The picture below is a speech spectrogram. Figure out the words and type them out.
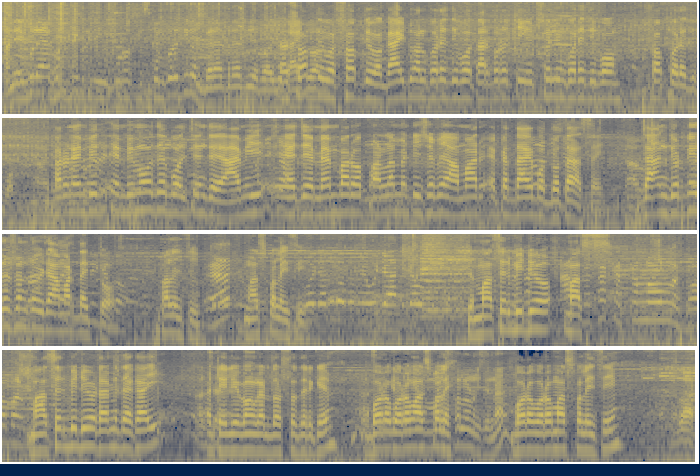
মানে এগুলো এখন কি মানে কোনো সিস্টেম করে দিবেন? বেড়া টেড়া দিয়ে ওই সব দেবো সব দেবো গাইড ওয়াল করে দিব তারপর হচ্ছে ইটসোলিং করে দিব সব করে দিব। কারণ এমপি এমপি মহোদয় বলছেন যে আমি as a member of parliament হিসেবে আমার একটা দায়বদ্ধতা আছে। যানজট নিরসনটা ওইটা আমার দায়িত্ব। পালাইছি মাছ পালাইছি। মাছের ভিডিও মাছ মাছের ভিডিওটা আমি দেখাই। টেলি বাংলার দর্শকদেরকে। বড় বড় মাছ না? বড় বড় মাছ পালাইছি বাহ।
